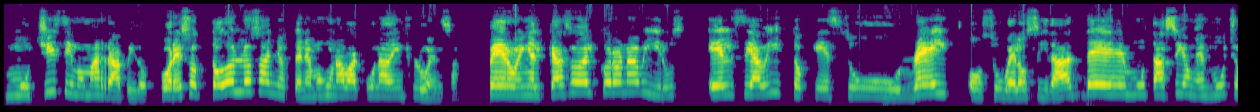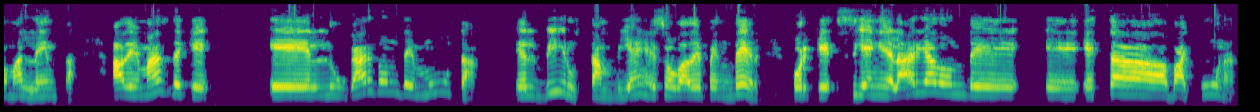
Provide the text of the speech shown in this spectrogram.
muchísimo más rápido. Por eso todos los años tenemos una vacuna de influenza. Pero en el caso del coronavirus, él se ha visto que su rate o su velocidad de mutación es mucho más lenta. Además de que el lugar donde muta el virus también eso va a depender, porque si en el área donde eh, esta vacuna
